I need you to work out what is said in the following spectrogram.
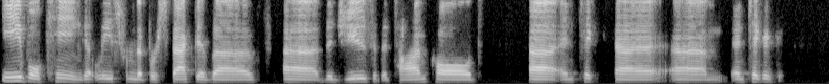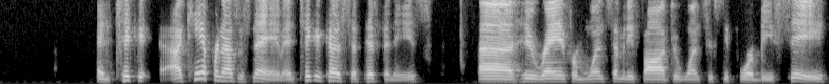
evil king, at least from the perspective of uh, the Jews at the time, called uh, Antic, uh, um, Antic, Antic, I can't pronounce his name, Antiochus Epiphanes, uh, who reigned from 175 to 164 BC.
